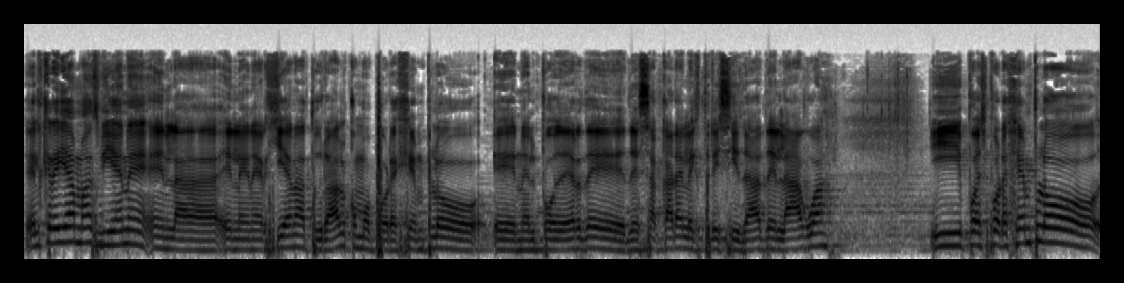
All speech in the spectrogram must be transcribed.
Él creía más bien en la, en la, energía natural, como por ejemplo en el poder de, de, sacar electricidad del agua. Y pues por ejemplo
